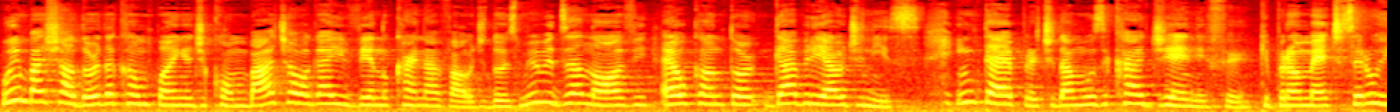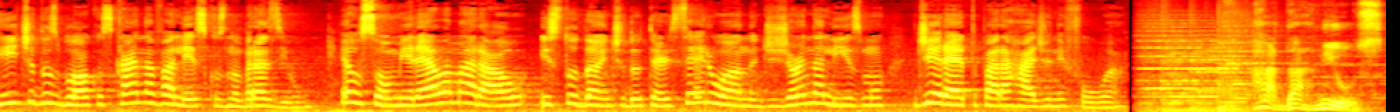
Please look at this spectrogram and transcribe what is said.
O embaixador da campanha de combate ao HIV no Carnaval de 2019 é o cantor Gabriel Diniz, intérprete da música Jennifer, que promete ser o hit dos blocos carnavalescos no Brasil. Eu sou Mirela Amaral, estudante do terceiro ano de jornalismo, direto para a Rádio Unifoa. Radar News.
